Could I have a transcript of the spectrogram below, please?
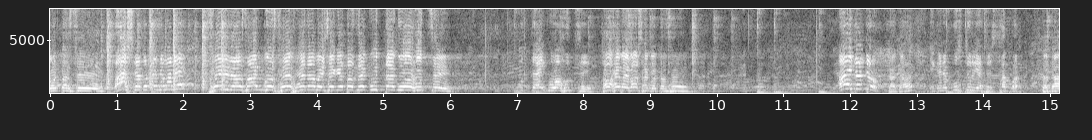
করতেছে বাস করতেছে মানে? ছেড়িরা সান করছে ফেনা বাইসে গেতাছে কুত্তা গুয়া হচ্ছে কুত্তাই গুয়া হচ্ছে হ্যাঁ হ্যাঁ ভাই বাস করতেছে হাই জন্টু দাদা? এখানে কুস্তুরি আছে সাফর দাদা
